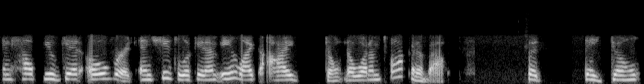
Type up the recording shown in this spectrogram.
can help you get over it." And she's looking at me like I don't know what I'm talking about. But they don't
